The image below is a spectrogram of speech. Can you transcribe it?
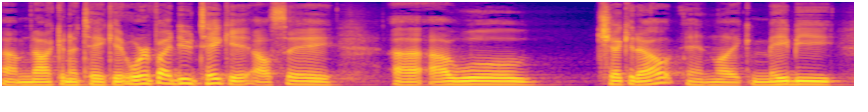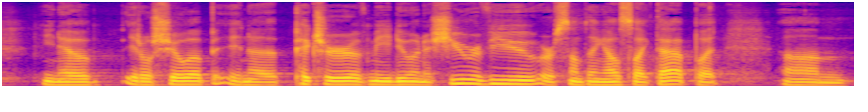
I'm not going to take it. Or if I do take it, I'll say uh, I will check it out and like maybe you know it'll show up in a picture of me doing a shoe review or something else like that but um,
